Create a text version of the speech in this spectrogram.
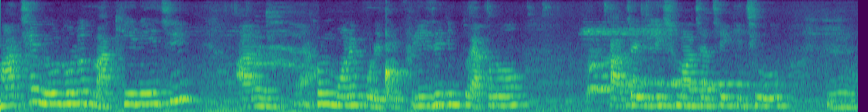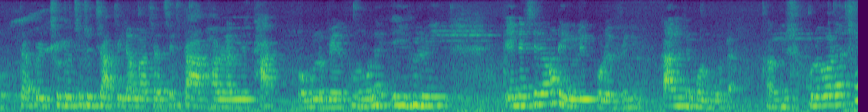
মাছে নুন, হলুদ মাখিয়ে নিয়েছি। আর এখন মনে পড়েছে, ফ্রিজে কিন্তু এখনও কাঁচা ইলিশ মাছ আছে, কিছু তারপরে ছোট ছোট চাপিলা মাছ আছে, তা ভাবলাম যে থাক, ওগুলো বের করব না। এইগুলোই এনেছে যখন এগুলোই করে ফেলি। কালকে করব ওটা। কালকে শুক্রবার আছে,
